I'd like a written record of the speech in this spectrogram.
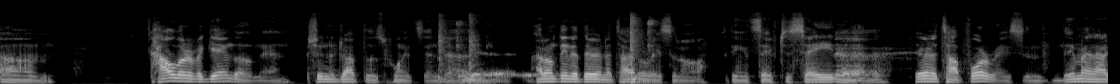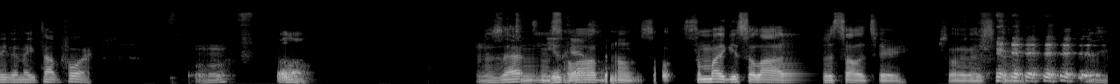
um, howler of a game though, man. Shouldn't have dropped those points, and uh, Yeah, I don't think that they're in a title race at all. I think it's safe to say that nah. they're in a top four race, and they might not even make top four. Mhm. Hold Was that? Salah been on. So, somebody get Salah out of the solitary. So I gotta say. Hey,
